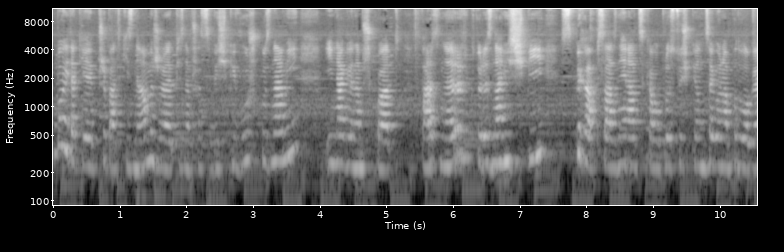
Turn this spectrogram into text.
bo i takie przypadki znam, że pies na przykład sobie śpi w łóżku z nami i nagle na przykład partner, który z nami śpi, spycha psa z nienacka po prostu śpiącego na podłogę,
